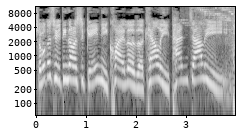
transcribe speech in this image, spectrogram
首播歌曲听到的是给你快乐的 kelly 潘佳丽。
